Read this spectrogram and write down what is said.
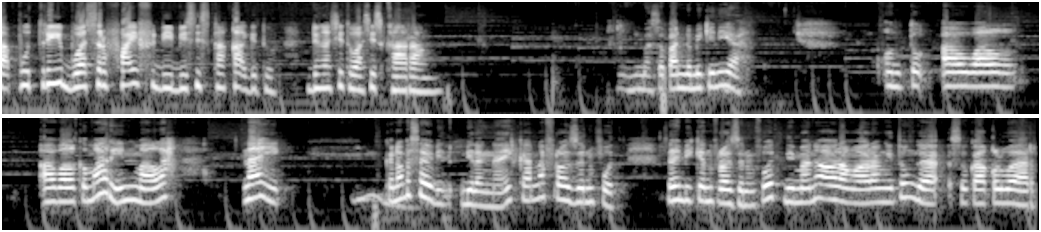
kak Putri buat survive di bisnis kakak gitu dengan situasi sekarang? Ini masa pandemi kini ya? Untuk awal awal kemarin malah naik Kenapa saya bi bilang naik? Karena frozen food. Saya bikin frozen food di mana orang-orang itu nggak suka keluar.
